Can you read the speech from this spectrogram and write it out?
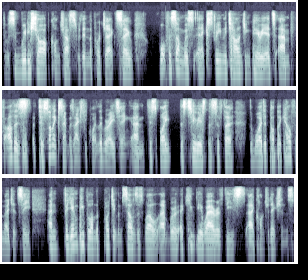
there was some really sharp contrasts within the project. So what for some was an extremely challenging period, um, for others, to some extent, was actually quite liberating, um, despite the seriousness of the, the wider public health emergency. And for young people on the project themselves as well, um, we're acutely aware of these uh, contradictions.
